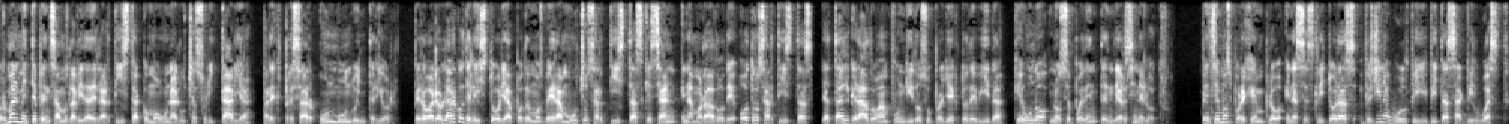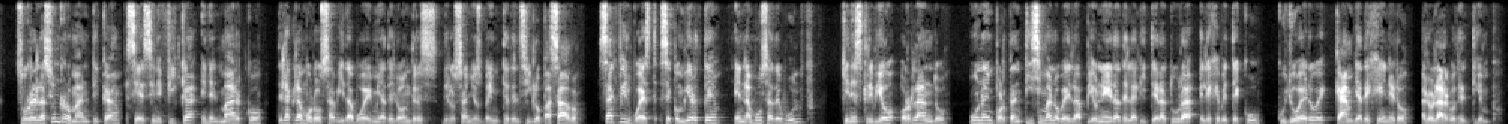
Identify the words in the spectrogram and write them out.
Normalmente pensamos la vida del artista como una lucha solitaria para expresar un mundo interior. Pero a lo largo de la historia podemos ver a muchos artistas que se han enamorado de otros artistas y a tal grado han fundido su proyecto de vida que uno no se puede entender sin el otro. Pensemos, por ejemplo, en las escritoras Virginia Woolf y Vita Sackville West. Su relación romántica se escenifica en el marco de la clamorosa vida bohemia de Londres de los años 20 del siglo pasado. Sackville West se convierte en la musa de Woolf, quien escribió Orlando, una importantísima novela pionera de la literatura LGBTQ cuyo héroe cambia de género a lo largo del tiempo.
